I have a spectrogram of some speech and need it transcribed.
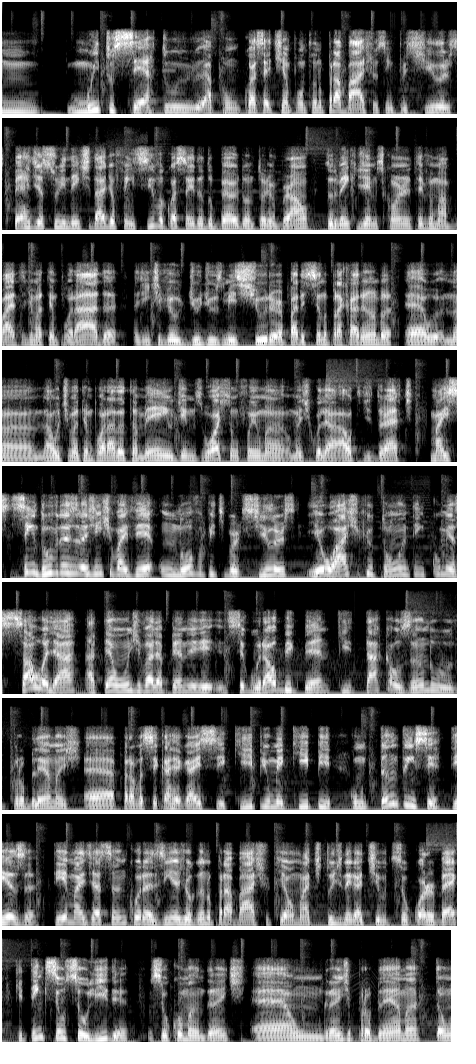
muito certo, com a setinha apontando para baixo, assim, pro Steelers. Perde a sua identidade ofensiva com a saída do Bell e do Antonio Brown. Tudo bem que James Conner teve uma baita de uma temporada. A gente vê o Juju Smith-Shooter aparecendo pra caramba é, na, na última temporada também. O James Washington foi uma, uma escolha alta de draft. Mas, sem dúvidas, a gente vai ver um novo Pittsburgh Steelers. E eu acho que o Tom tem que começar a olhar até onde vale a pena ele segurar o Big Ben, que tá causando problemas é, para você carregar essa equipe. Uma equipe com tanta incerteza ter mais essa âncorazinha jogando para baixo, que é uma atitude negativa do seu quarterback, que tem que ser o seu líder, o seu comandante, é um grande problema. Então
